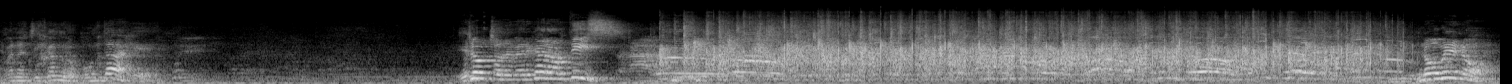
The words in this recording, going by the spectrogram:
Se van achicando los puntajes. El 8 de Vergara Ortiz. Noveno.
